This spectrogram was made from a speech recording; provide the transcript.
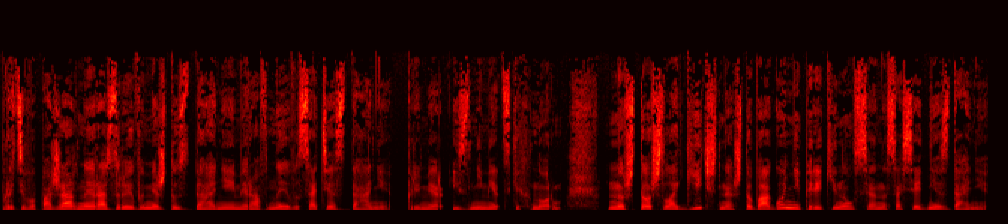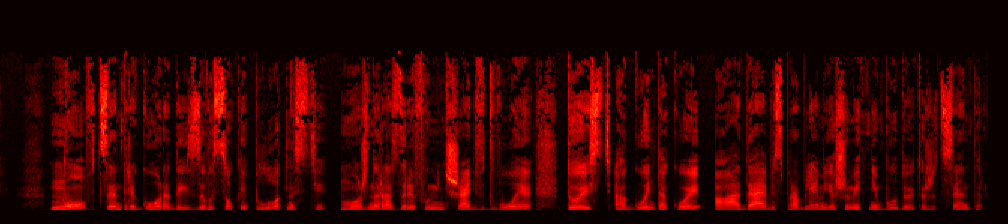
Противопожарные разрывы между зданиями равны высоте здания. Пример из немецких норм. Ну что ж, логично, чтобы огонь не перекинулся на соседнее здание. Но в центре города из-за высокой плотности можно разрыв уменьшать вдвое. То есть огонь такой, а, да, без проблем, я шуметь не буду, это же центр.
